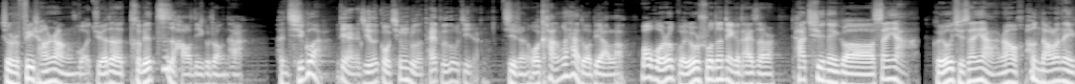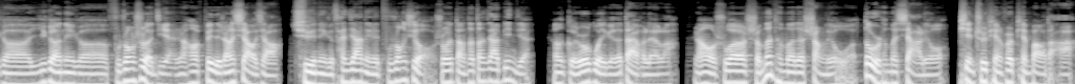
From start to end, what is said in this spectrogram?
就是非常让我觉得特别自豪的一个状态。很奇怪，电影记得够清楚的，台词都记着呢。记着呢，我看过太多遍了。包括说葛优说的那个台词他去那个三亚，葛优去三亚，然后碰到了那个一个那个服装设计，然后非得让笑笑去那个参加那个服装秀，说让他当嘉宾去，然后葛优过去给他带回来了，然后说什么他妈的上流啊，都是他妈下流，骗吃骗喝骗暴打，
